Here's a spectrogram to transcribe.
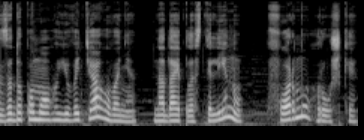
За допомогою витягування надай пластиліну форму грушки.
